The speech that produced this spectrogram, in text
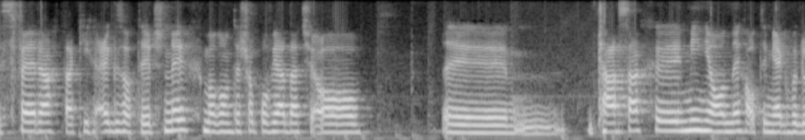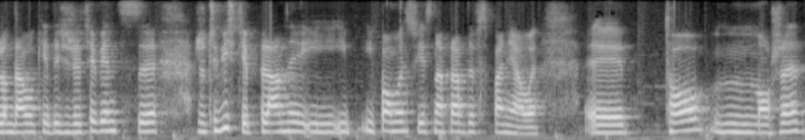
sferach takich egzotycznych. Mogą też opowiadać o Y, czasach y, minionych, o tym, jak wyglądało kiedyś życie, więc y, rzeczywiście plany i, i, i pomysł jest naprawdę wspaniały. To może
